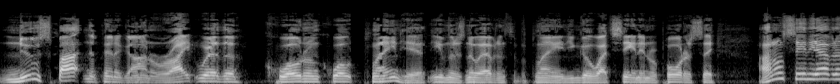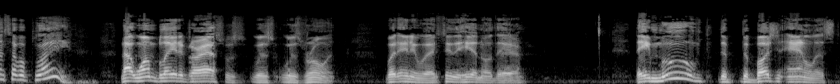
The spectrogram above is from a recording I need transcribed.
new spot in the Pentagon, right where the quote unquote plane hit. Even though there's no evidence of a plane, you can go watch CNN reporters say, "I don't see any evidence of a plane." Not one blade of grass was was was ruined. But anyway, it's neither here nor there. They moved the, the budget analyst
